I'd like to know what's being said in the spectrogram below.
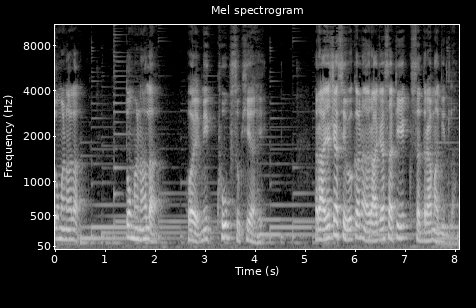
तो म्हणाला तो म्हणाला होय मी खूप सुखी आहे. राजाच्या सेवकानं राजासाठी एक सदरा मागितला.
